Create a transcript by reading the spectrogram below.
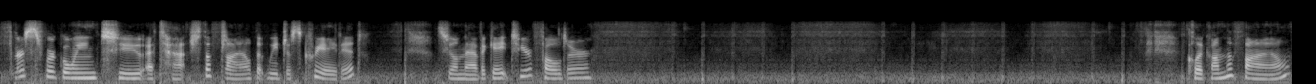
First, we're going to attach the file that we just created. So you'll navigate to your folder. Click on the file.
